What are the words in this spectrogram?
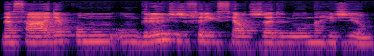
nessa área como um, um grande diferencial de Jarinu na região.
